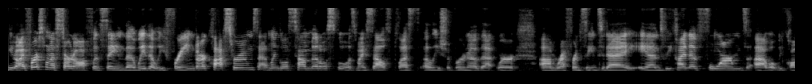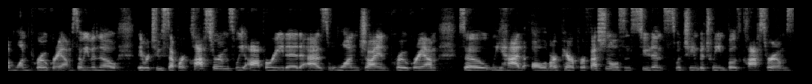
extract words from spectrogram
you know, I first want to start off with saying the way that we framed our classrooms at Linglestown Middle School was myself plus Alicia Bruno that we're um, referencing today. And we kind of formed uh, what we called one program. So even though they were two separate classrooms, we operated as one giant program. So we had all of our paraprofessionals and students switching between both classrooms.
